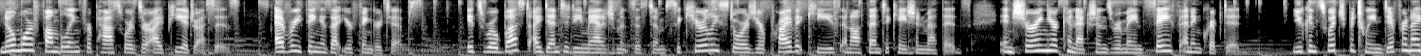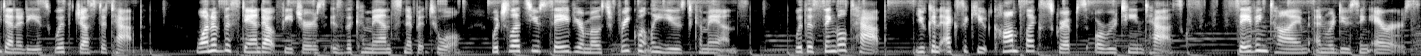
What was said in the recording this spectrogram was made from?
No more fumbling for passwords or IP addresses. Everything is at your fingertips. Its robust identity management system securely stores your private keys and authentication methods, ensuring your connections remain safe and encrypted. You can switch between different identities with just a tap. One of the standout features is the Command Snippet tool, which lets you save your most frequently used commands. With a single tap, you can execute complex scripts or routine tasks, saving time and reducing errors.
